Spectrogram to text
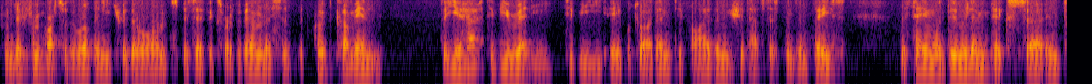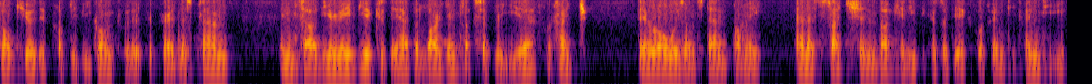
from different parts of the world, and each with their own specific sort of illnesses that could come in. So you have to be ready to be able to identify them. You should have systems in place. The same with the Olympics uh, in Tokyo. They'll probably be going through their preparedness plans in Saudi Arabia because they have a large influx every year for Hajj. They're always on standby. And as such, and luckily because of the Expo 2020,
